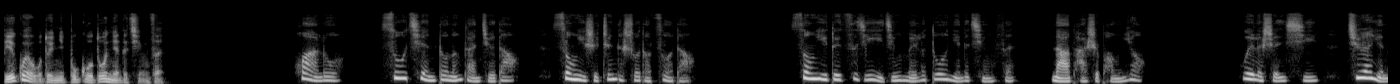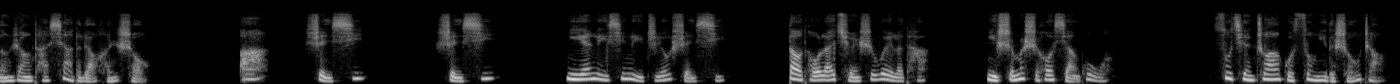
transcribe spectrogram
别怪我对你不顾多年的情分。话落，苏倩都能感觉到宋毅是真的说到做到。宋毅对自己已经没了多年的情分，哪怕是朋友。为了沈西，居然也能让他下得了狠手啊！沈西，沈西，你眼里心里只有沈西，到头来全是为了他。你什么时候想过我？苏倩抓过宋毅的手掌，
